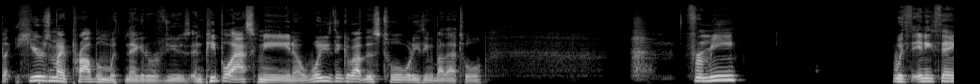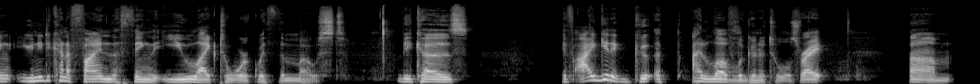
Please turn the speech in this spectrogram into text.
But here's my problem with negative reviews, and people ask me, you know, what do you think about this tool? What do you think about that tool? For me, with anything, you need to kind of find the thing that you like to work with the most. Because if I get a good, I love Laguna tools, right? Um,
